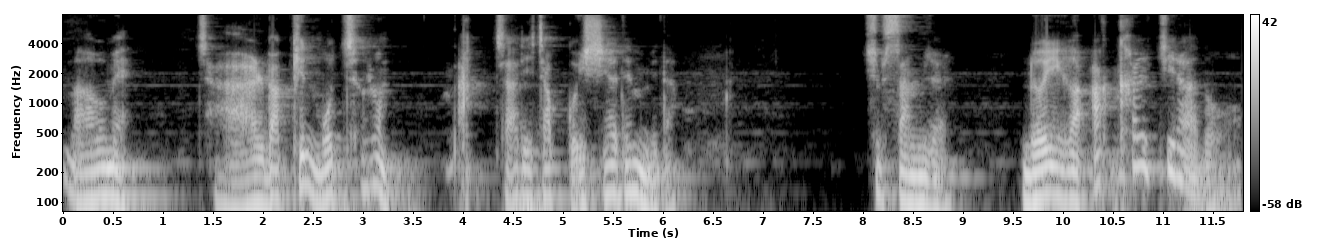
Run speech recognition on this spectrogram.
마음에 잘 박힌 모처럼 딱 자리 잡고 있어야 됩니다. 13절. 너희가 악할지라도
